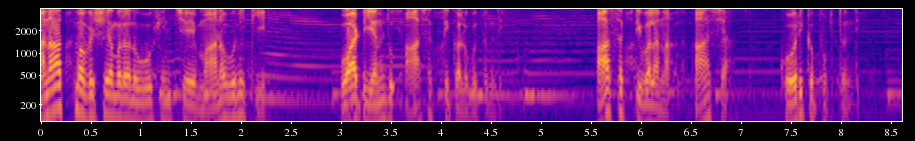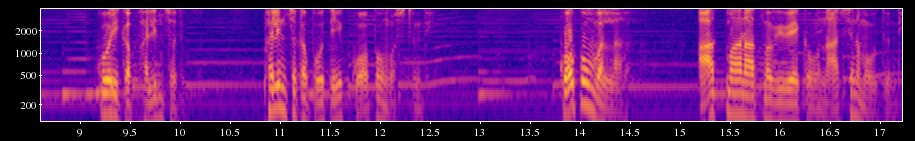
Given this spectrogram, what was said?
అనాత్మ విషయములను ఊహించే మానవునికి వాటి యందు ఆసక్తి కలుగుతుంది. ఆసక్తి వలన ఆశ కోరిక పుట్టుతుంది కోరిక ఫలించదు. ఫలించకపోతే కోపం వస్తుంది. కోపం వల్ల ఆత్మానాత్మ వివేకం నాశనమవుతుంది.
